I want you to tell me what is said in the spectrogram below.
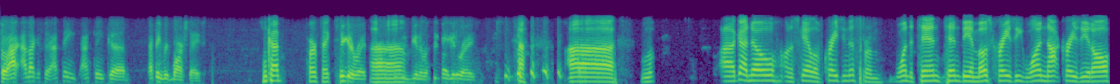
So I, I like I said, I think I think uh, I think Rick Barnes stays. Okay. Perfect. You get a raise. Um, He's gonna he's gonna get a raise. Uh, I got to know on a scale of craziness from 1 to 10, 10 being most crazy, 1 not crazy at all.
